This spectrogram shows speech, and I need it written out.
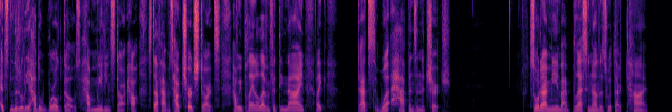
it's literally how the world goes, how meetings start, how stuff happens, how church starts, how we play at 11:59. Like that's what happens in the church. So what do I mean by blessing others with our time?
